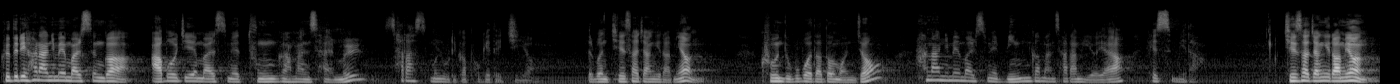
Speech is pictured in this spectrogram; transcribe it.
그들이 하나님의 말씀과 아버지의 말씀에 둔감한 삶을 살았음을 우리가 보게 되지요. 여러분 제사장이라면 그 누구보다도 먼저 하나님의 말씀에 민감한 사람이어야 했습니다. 제사장이라면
